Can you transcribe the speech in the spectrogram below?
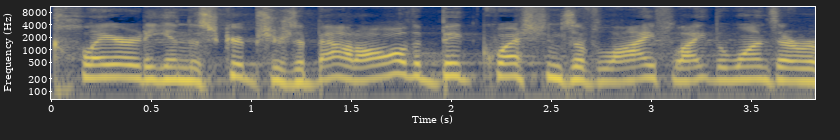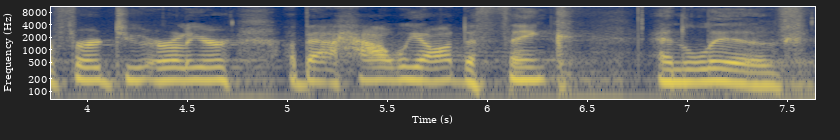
clarity in the scriptures about all the big questions of life, like the ones I referred to earlier, about how we ought to think and live.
